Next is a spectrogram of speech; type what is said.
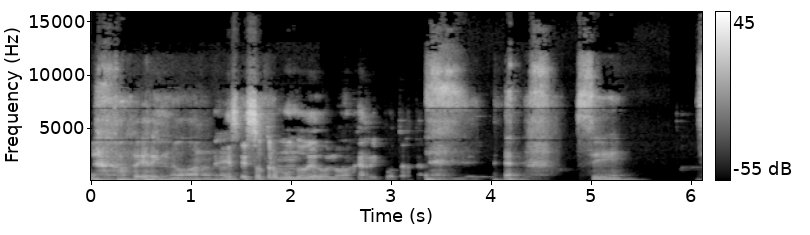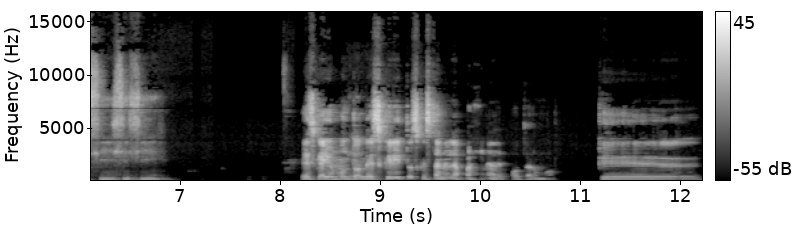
no, no. Es, es, otro mundo de dolor, Harry Potter también. sí. Sí, sí, sí. Es que hay un montón de escritos que están en la página de Pottermore que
